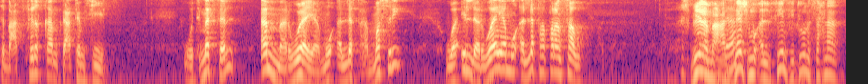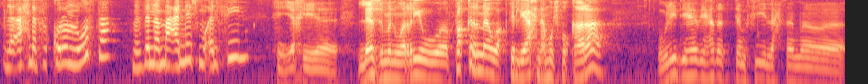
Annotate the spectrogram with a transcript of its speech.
تبعث فرقة متاع تمثيل. وتمثل أما رواية مؤلفها مصري وإلا رواية مؤلفها فرنساوي. شبينا ما عندناش مؤلفين في تونس إحنا؟ لا إحنا في القرون الوسطى ما زلنا ما عندناش مؤلفين. يا أخي آه، لازم نوريو فقرنا وقت اللي إحنا مش فقراء. وليدي هذه هذا التمثيل إحنا ما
